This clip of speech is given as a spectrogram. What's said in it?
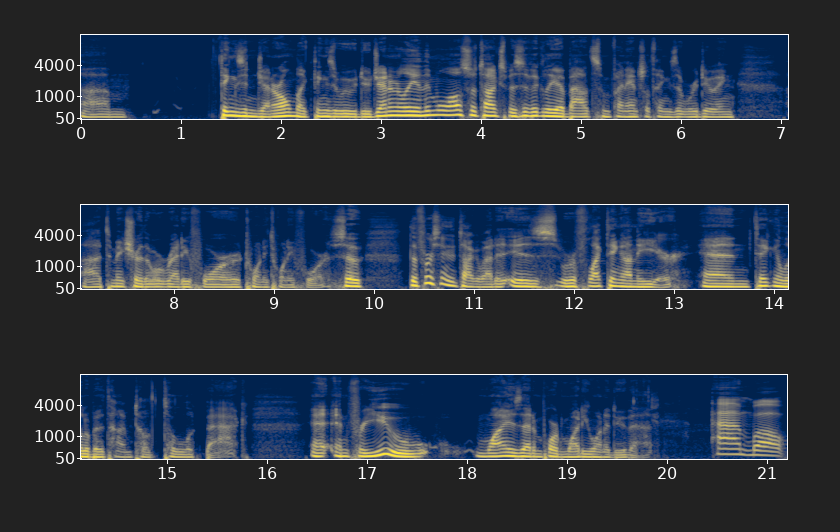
um, things in general, like things that we would do generally, and then we'll also talk specifically about some financial things that we're doing uh, to make sure that we're ready for 2024. So the first thing to talk about is reflecting on the year and taking a little bit of time to to look back. And, and for you, why is that important? Why do you want to do that? Um, well,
